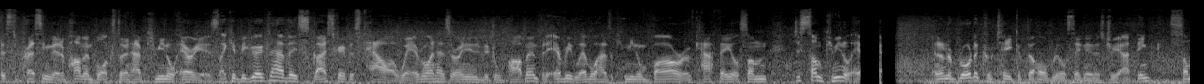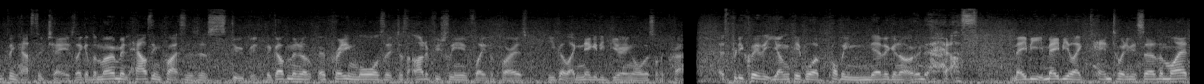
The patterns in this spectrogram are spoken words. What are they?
it's depressing that apartment blocks don't have communal areas. Like it'd be great to have a skyscraper's tower where everyone has their own individual apartment, but every level has a communal bar or a cafe or some just some communal area. And on a broader critique of the whole real estate industry, I think something has to change. Like at the moment, housing prices are stupid. The government are creating laws that just artificially inflate the price. You've got like negative gearing, all this sort of crap. It's pretty clear that young people are probably never going to own a house. Maybe maybe like 10, 20% of them might.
